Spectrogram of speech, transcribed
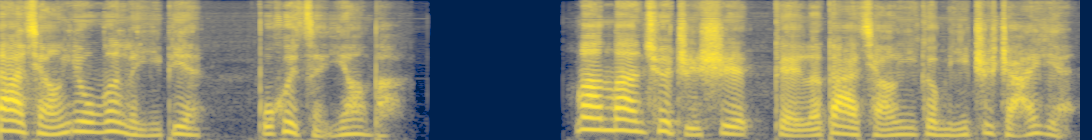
大强又问了一遍：“不会怎样吧？”曼曼却只是给了大强一个迷之眨眼。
